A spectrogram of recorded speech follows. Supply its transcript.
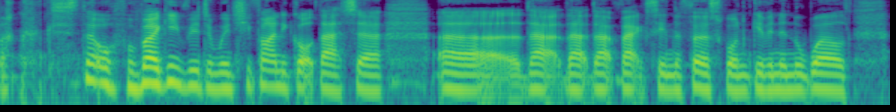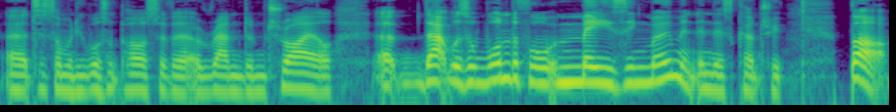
it's not awful, Maggie Ridden, when she finally got that, uh, uh, that, that, that vaccine, the first one given in the world uh, to someone who wasn't part of a, a random trial, that was a wonderful, amazing moment in this country. But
